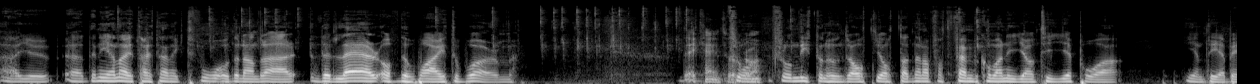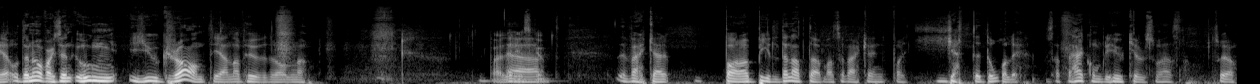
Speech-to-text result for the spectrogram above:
är ju, eh, den ena är Titanic 2 och den andra är The Lair of the White Worm. Det kan ju inte vara Från, bra. från 1988. Den har fått 5,9 av 10 på IMDB. Och den har faktiskt en ung Hugh Grant i en av huvudrollerna. Bara det är Ja. skumt. Det verkar, bara av bilderna att döma så verkar den vara jättedålig. Så att det här kommer bli hur kul som helst, tror jag.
